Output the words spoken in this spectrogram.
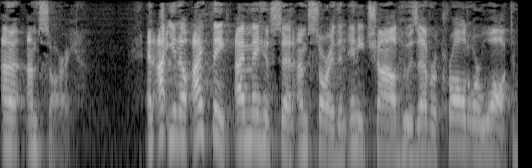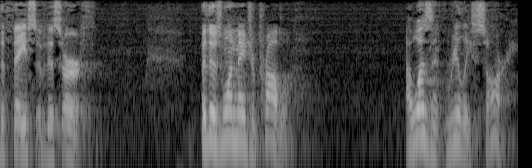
Uh, I'm sorry. And I, you know, I think I may have said, I'm sorry, than any child who has ever crawled or walked the face of this earth. But there's one major problem. I wasn't really sorry.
